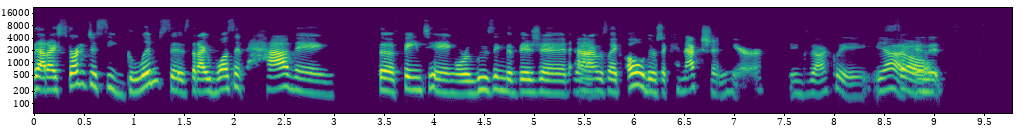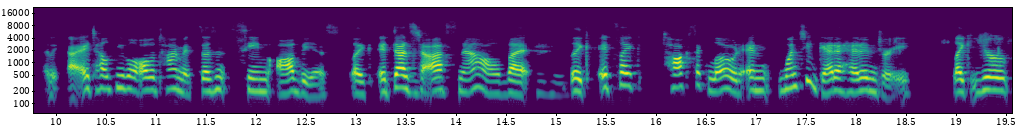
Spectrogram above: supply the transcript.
that I started to see glimpses that I wasn't having the fainting or losing the vision. Yeah. And I was like, oh, there's a connection here. Exactly. Yeah. So, and it's, I tell people all the time, it doesn't seem obvious. Like it does mm-hmm. to us now, but mm-hmm. like it's like toxic load. And once you get a head injury, like your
